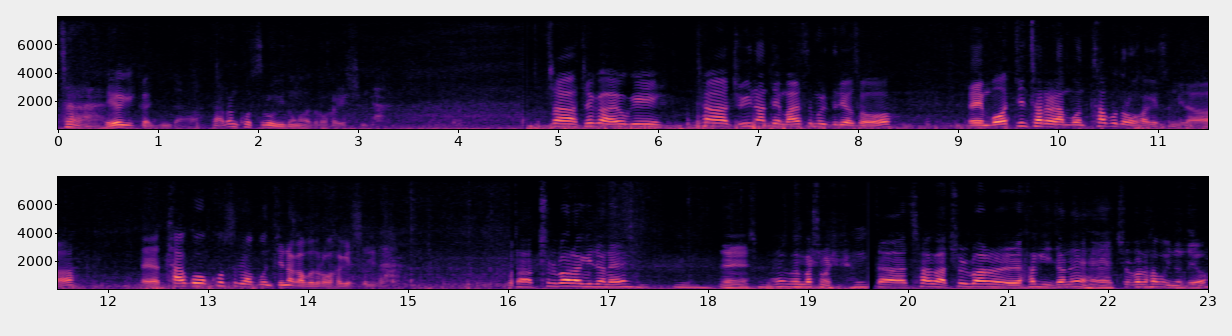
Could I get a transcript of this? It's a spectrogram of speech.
자, 여기까지입니다. 다른 코스로 이동하도록 하겠습니다. 자, 제가 여기 차 주인한테 말씀을 드려서 네, 멋진 차를 한번 타보도록 하겠습니다. 네, 타고 코스를 한번 지나가 보도록 하겠습니다. 자, 출발하기 전에 네, 아, 말씀하십시오. 자, 차가 출발을 하기 전에 예, 출발을 하고 있는데요.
